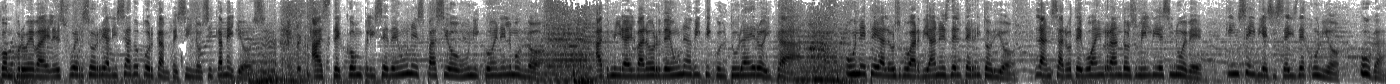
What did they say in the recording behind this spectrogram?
Comprueba el esfuerzo realizado por campesinos y camellos. Hazte cómplice de un espacio único en el mundo. Admira el valor de una viticultura heroica. Únete a los guardianes del territorio. Lanzarote Wine Run 2019, 15 y 16 de junio. UGA,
